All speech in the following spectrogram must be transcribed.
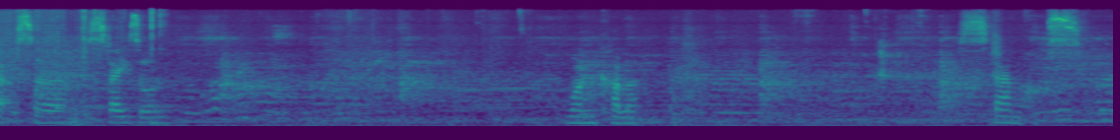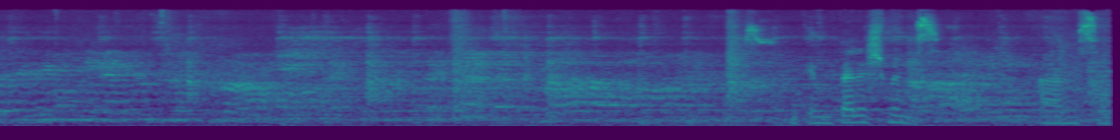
uh, stays on one colour. Stamps. Embellishments and some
